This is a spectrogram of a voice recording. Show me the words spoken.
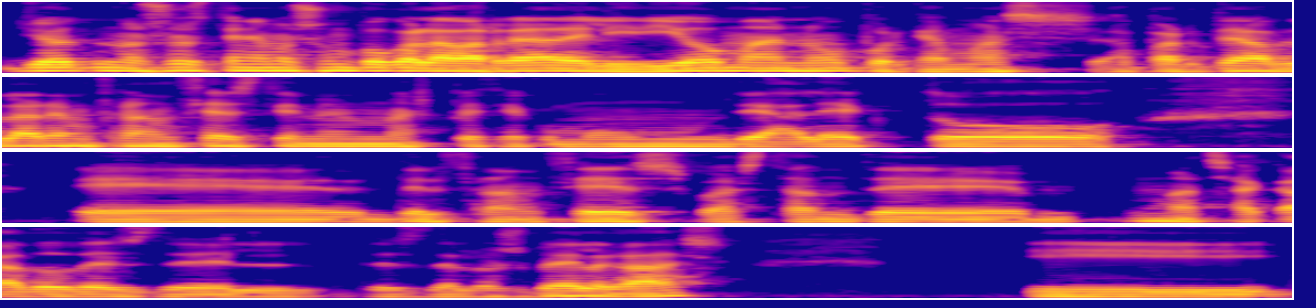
yo, nosotros tenemos un poco la barrera del idioma, ¿no? Porque además, aparte de hablar en francés, tienen una especie como un dialecto eh, del francés bastante machacado desde, el, desde los belgas. Y,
